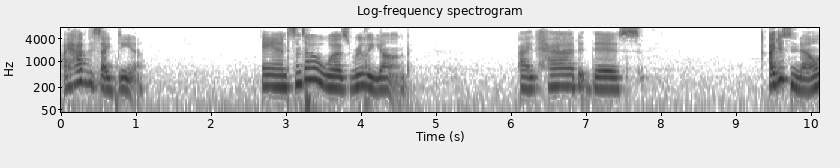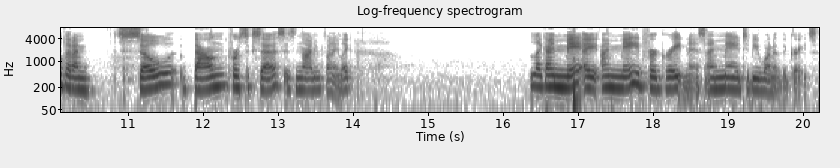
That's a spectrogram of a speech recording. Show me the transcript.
I have this idea. And since I was really young, I've had this. I just know that I'm so bound for success. It's not even funny. Like, like I'm made I'm made for greatness. I'm made to be one of the greats.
